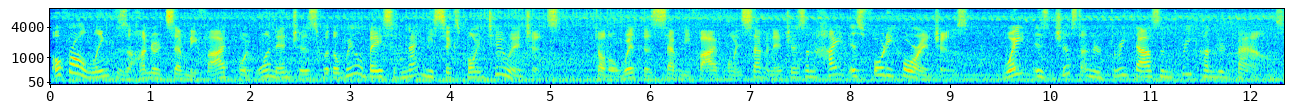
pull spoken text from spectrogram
Overall length is 175.1 inches with a wheelbase of 96.2 inches. Total width is 75.7 inches and height is 44 inches. Weight is just under 3,300 pounds.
